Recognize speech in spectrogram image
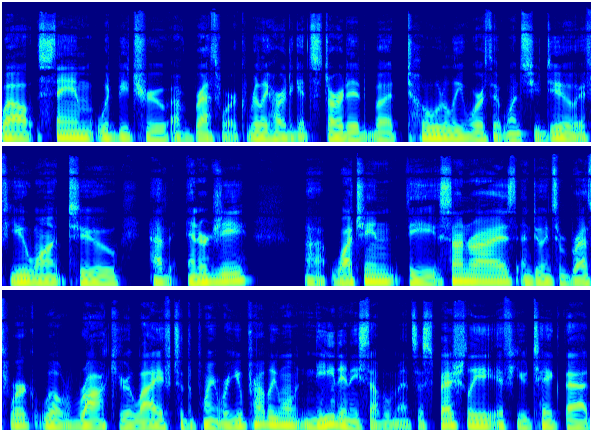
Well, same would be true of breath work. Really hard to get started, but totally worth it once you do. If you want to have energy, uh, watching the sunrise and doing some breath work will rock your life to the point where you probably won't need any supplements, especially if you take that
